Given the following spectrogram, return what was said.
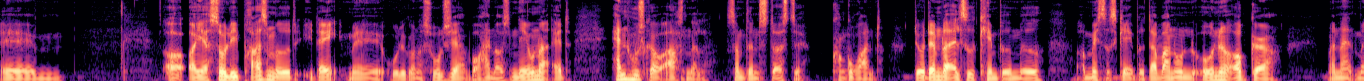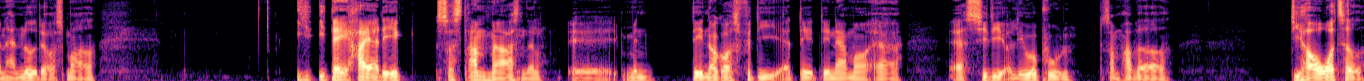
Øh, og, og jeg så lige pressemødet i dag med Ole Gunnar Solskjaer, hvor han også nævner, at han husker jo Arsenal som den største konkurrent. Det var dem, der altid kæmpede med om mesterskabet. Der var nogle onde opgør, men han, men han nød det også meget. I, I dag har jeg det ikke så stramt med Arsenal, øh, men det er nok også fordi, at det, det nærmere er, af City og Liverpool, som har været de har overtaget,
